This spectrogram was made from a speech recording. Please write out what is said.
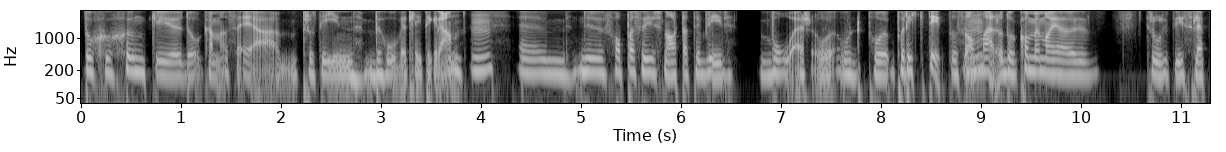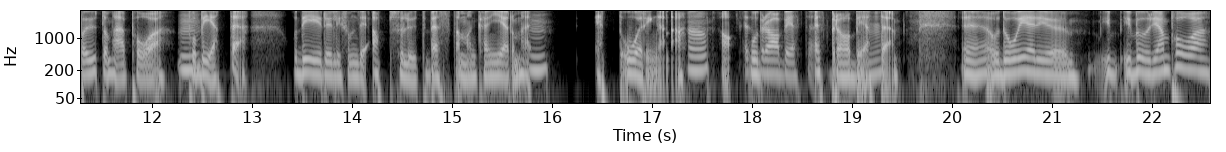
Då sj- sjunker ju då kan man säga proteinbehovet lite grann. Mm. Eh, Nu hoppas vi snart att det blir vår och, och på, på riktigt och sommar och då kommer man ju troligtvis släppa ut de här på, Mm. på bete. Och Det är det, liksom det absolut bästa man kan ge de här Mm. Ettåringarna. Ja. Ja, Ett bra bete. ett bra bete. Eh, och då är det ju, i, I början på,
